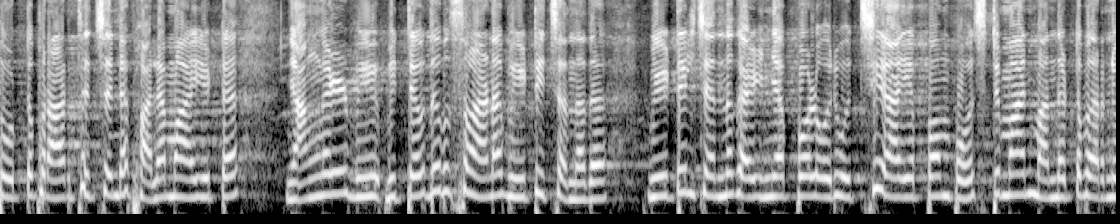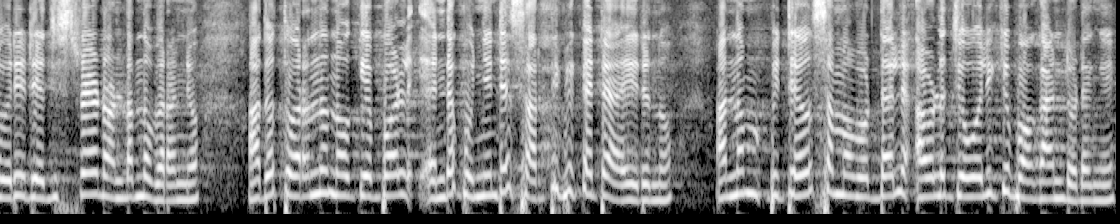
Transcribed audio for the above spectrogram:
തൊട്ട് പ്രാർത്ഥിച്ചതിന്റെ ഫലമായിട്ട് ഞങ്ങൾ പിറ്റേ ദിവസമാണ് വീട്ടിൽ ചെന്നത്. വീട്ടിൽ ചെന്ന് കഴിഞ്ഞപ്പോൾ ഒരു ഉച്ചയായപ്പം പോസ്റ്റ്മാൻ വന്നിട്ട് പറഞ്ഞു ഒരു രജിസ്ട്രേഡ് ഉണ്ടെന്ന് പറഞ്ഞു. അത് തുറന്ന് നോക്കിയപ്പോൾ എന്റെ കുഞ്ഞിന്റെ സർട്ടിഫിക്കറ്റ് ആയിരുന്നു. അന്നും പിറ്റേ ദിവസം മുതൽ അവൾ ജോലിക്ക് പോകാൻ തുടങ്ങി.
